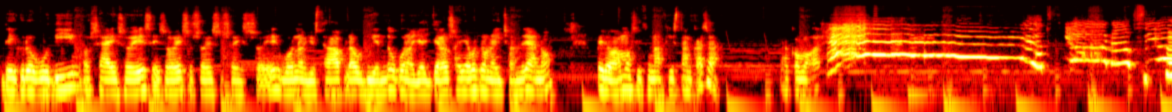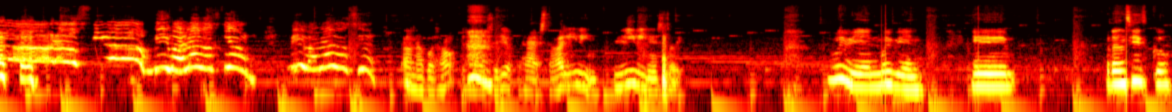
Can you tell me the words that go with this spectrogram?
de Grogu Dean, o sea, eso es, eso es, eso es, eso es, eso es. Bueno, yo estaba aplaudiendo, bueno, ya, ya lo sabía porque lo ha dicho Andrea, ¿no? Pero vamos, hizo una fiesta en casa. Era como... ¡Ah! ¡Adopción! ¡Viva la adopción! ¡Viva la adopción! Era una cosa, en serio, o sea, estaba living, living estoy. Muy bien, muy bien. Eh, Francisco.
